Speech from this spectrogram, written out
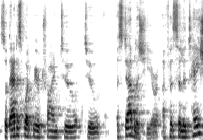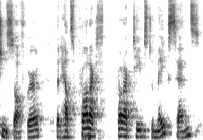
So that is what we're trying to, to establish here a facilitation software that helps products, product teams to make sense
